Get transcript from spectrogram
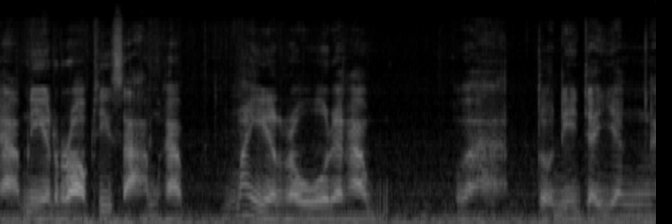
ครับนี่รอบที่ 3 ครับ ไม่รู้นะครับว่าตัวนี้จะยังไง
